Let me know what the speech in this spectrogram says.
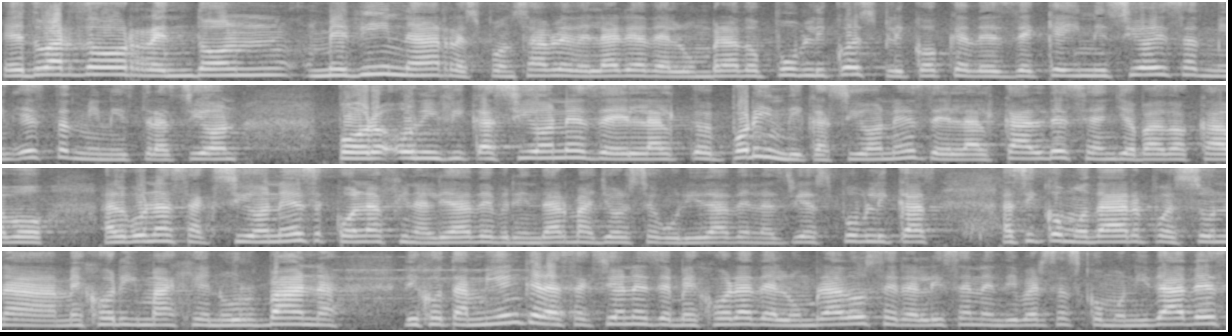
Eduardo Rendón Medina, responsable del área de alumbrado público, explicó que desde que inició esta administración, por unificaciones del por indicaciones del alcalde se han llevado a cabo algunas acciones con la finalidad de brindar mayor seguridad en las vías públicas, así como dar pues una mejor imagen urbana. Dijo también que las acciones de mejora de alumbrado se realizan en diversas comunidades,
